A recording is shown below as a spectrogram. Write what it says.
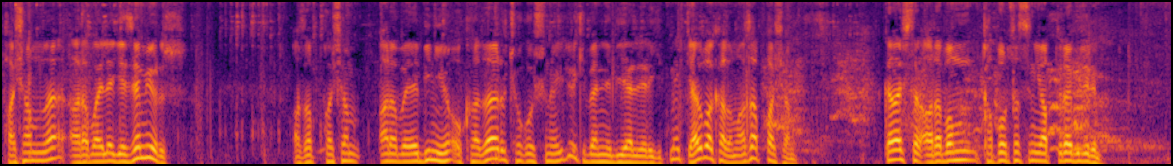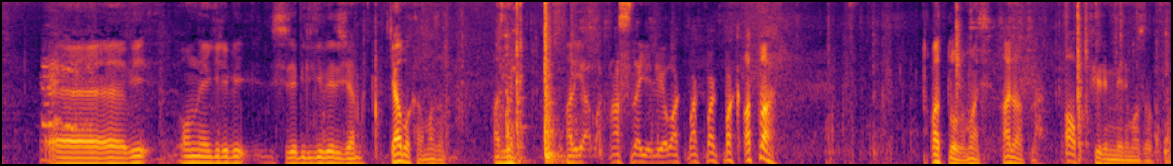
paşamla arabayla gezemiyoruz. Azap paşam arabaya biniyor. O kadar çok hoşuna gidiyor ki benimle bir yerlere gitmek. Gel bakalım Azap paşam. Arkadaşlar arabamın kaportasını yaptırabilirim. Ee, bir onunla ilgili bir size bilgi vereceğim. Gel bakalım Azam. Hadi gel. Hadi gel bak nasıl da geliyor. Bak bak bak bak atla. Atla oğlum hadi. Hadi atla. Aferin benim Azap'ım.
